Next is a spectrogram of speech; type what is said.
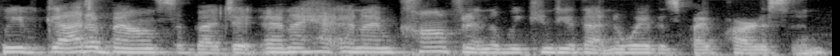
We've got to balance the budget, and, I and I'm confident that we can do that in a way that's bipartisan.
